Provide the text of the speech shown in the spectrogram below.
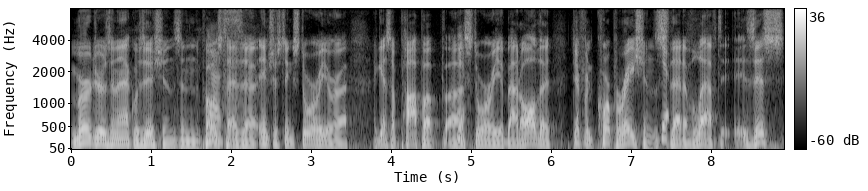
mergers and acquisitions, and the Post Yes. has an interesting story, or a, I guess, a pop-up uh, Yeah. story about all the different corporations Yeah. that have left. Is this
